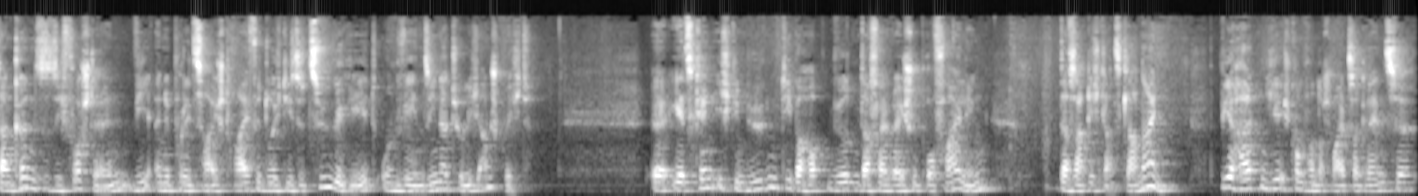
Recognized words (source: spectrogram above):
dann können Sie sich vorstellen, wie eine Polizeistreife durch diese Züge geht und wen sie natürlich anspricht. Äh, jetzt kenne ich genügend, die behaupten würden, das sei Racial Profiling. Da sage ich ganz klar nein. Wir halten hier, ich komme von der Schweizer Grenze,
